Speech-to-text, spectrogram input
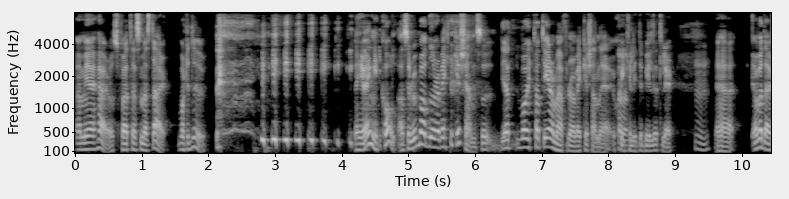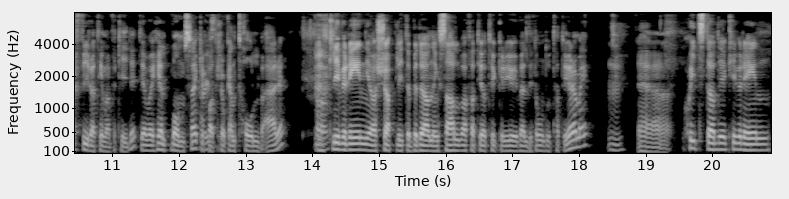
Ja men jag är här och så får jag ett sms där, vart är du? Nej jag har ingen koll, alltså det var bara några veckor sedan så jag var ju tatuerad här för några veckor sedan när jag skickade lite bilder till er. Mm. Eh, jag var där fyra timmar för tidigt, jag var helt bombsäker Ja, på att klockan 12 är det. Ja. Kliver in, jag har köpt lite bedövningssalva för att jag tycker det är väldigt ont att tatuera mig. Mm. Eh, skitstöddig, kliver in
